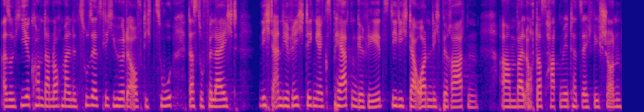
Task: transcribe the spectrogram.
Also hier kommt dann nochmal eine zusätzliche Hürde auf dich zu, dass du vielleicht nicht an die richtigen Experten gerätst, die dich da ordentlich beraten. Ähm, weil auch das hatten wir tatsächlich schon,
